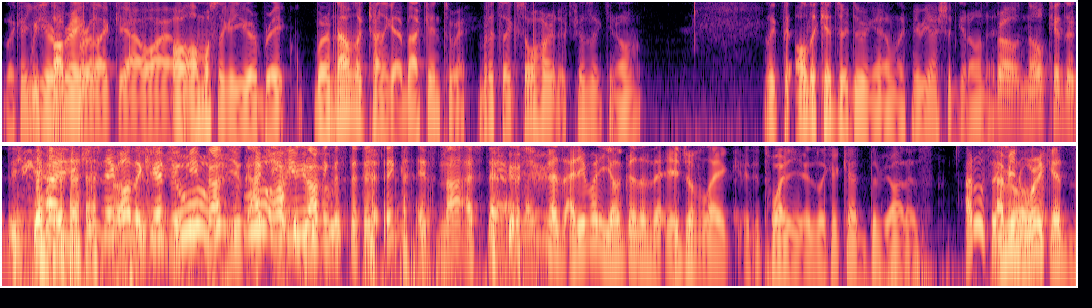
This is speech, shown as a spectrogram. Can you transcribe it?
like a We year stopped break, for like yeah a while. almost like a year break. But now I'm now like trying to get back into it. But it's like so hard. It feels like you know, like the, all the kids are doing it. I'm like maybe I should get on it. Bro, no kids are doing it. Yeah, you keep saying all the you kids. Keep, you Ooh, keep, drop, you ooh, are actually keep you- dropping the statistic. It's not a stat. Like, Because anybody younger than the age of like 20 is like a kid, to be honest. I don't think. I mean, so. we're kids,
